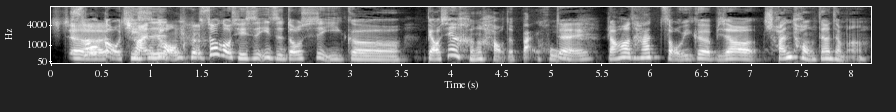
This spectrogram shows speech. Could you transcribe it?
搜狗其实，搜狗其实一直都是一个表现很好的百货。对，然后它走一个比较传统这样讲嘛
